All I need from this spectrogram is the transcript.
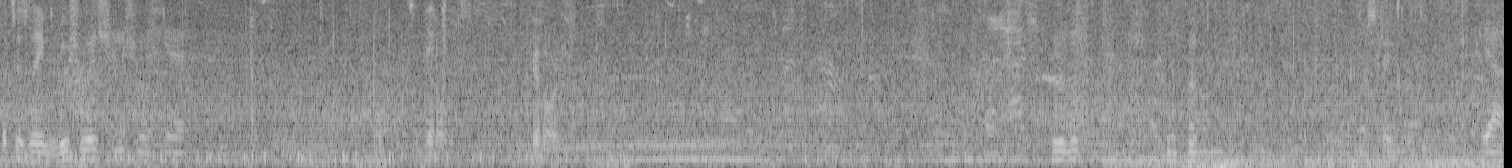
What's, what's his name? Mshawish? yeah. It's a good horse. Good horse. Mm-hmm. Yeah.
